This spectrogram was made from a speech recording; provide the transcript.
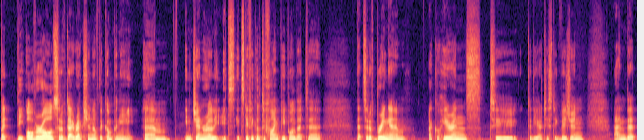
But the overall sort of direction of the company, um, in general, it's it's difficult to find people that uh, that sort of bring um, a coherence to to the artistic vision, and that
